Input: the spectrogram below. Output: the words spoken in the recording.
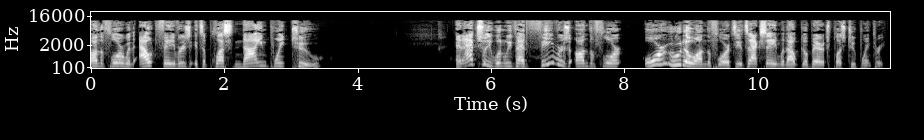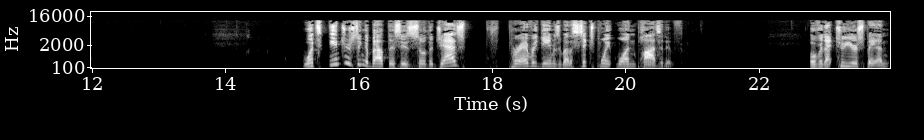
on the floor without favors, it's a plus 9.2. And actually, when we've had favors on the floor or Udoh on the floor, it's the exact same. Without Gobert, it's plus 2.3. What's interesting about this is so the Jazz per every game is about a 6.1 positive over that two year span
